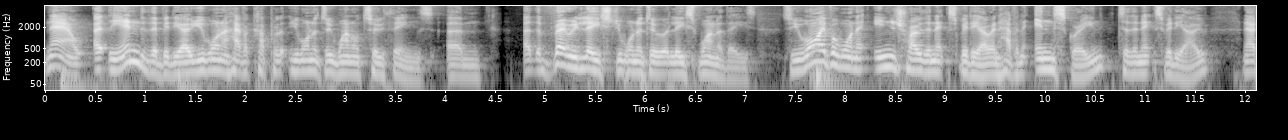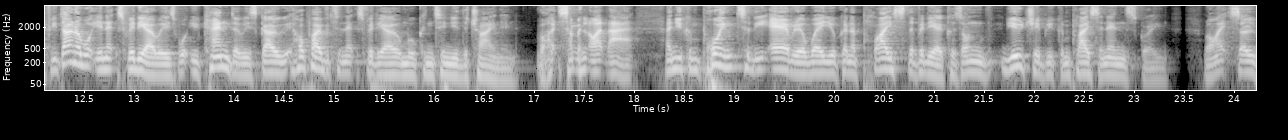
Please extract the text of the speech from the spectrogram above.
Now, at the end of the video, you want to have a couple. Of, you want to do one or two things. Um, at the very least, you want to do at least one of these. So you either want to intro the next video and have an end screen to the next video. Now, if you don't know what your next video is, what you can do is go hop over to the next video and we'll continue the training, right? Something like that and you can point to the area where you're going to place the video because on YouTube you can place an end screen right so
